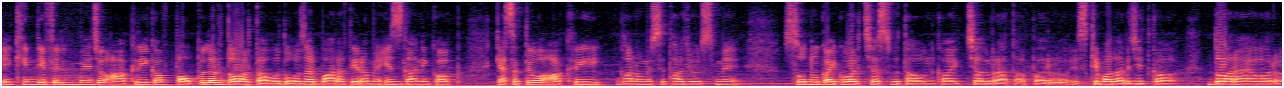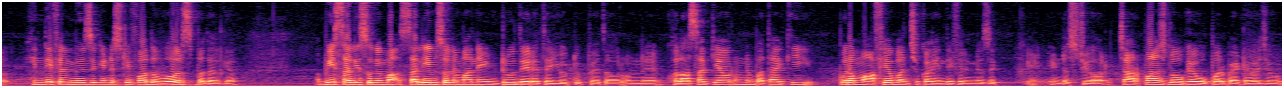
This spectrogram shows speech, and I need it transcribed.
एक हिंदी फ़िल्म में जो आखिरी का पॉपुलर दौर था, वो 2012-13 में इस गाने को आप कह सकते हो, आखिरी गानों में से था जो इसमें सोनू का एक वर्चस्व था, उनका एक चल रहा था, पर इसके बाद अरिजीत का दौर आया और Hindi film music industry for the worse बदल गया। अभी सली सुलेमा, सलीम सुलेमान ने इंटरव्यू दे रहे थे यूट्यूब पे तो और उन्होंने खुलासा किया और उन्होंने बताया कि पूरा माफिया बन चुका है हिंदी फ़िल्म म्यूज़िक इंडस्ट्री और चार पाँच लोग हैं ऊपर बैठे हुए जो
